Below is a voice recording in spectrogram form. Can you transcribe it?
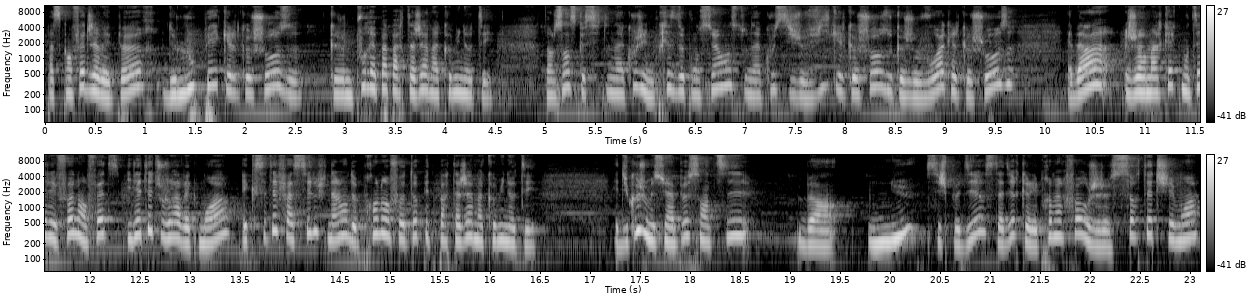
parce qu'en fait j'avais peur de louper quelque chose que je ne pourrais pas partager à ma communauté. Dans le sens que si tout d'un coup j'ai une prise de conscience, tout d'un coup si je vis quelque chose ou que je vois quelque chose, eh ben, je remarquais que mon téléphone, en fait, il était toujours avec moi et que c'était facile finalement de prendre en photo et de partager à ma communauté. Et du coup, je me suis un peu sentie, ben, nue, si je peux dire. C'est-à-dire que les premières fois où je sortais de chez moi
